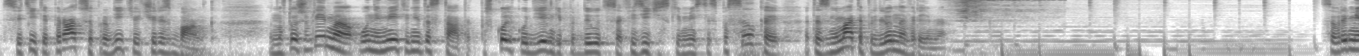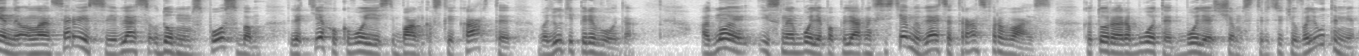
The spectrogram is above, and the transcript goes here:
светить операцию и проводить ее через банк но в то же время он имеет и недостаток, поскольку деньги передаются физически вместе с посылкой, это занимает определенное время. Современные онлайн-сервисы являются удобным способом для тех, у кого есть банковские карты в валюте перевода. Одной из наиболее популярных систем является TransferWise, которая работает более чем с 30 валютами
